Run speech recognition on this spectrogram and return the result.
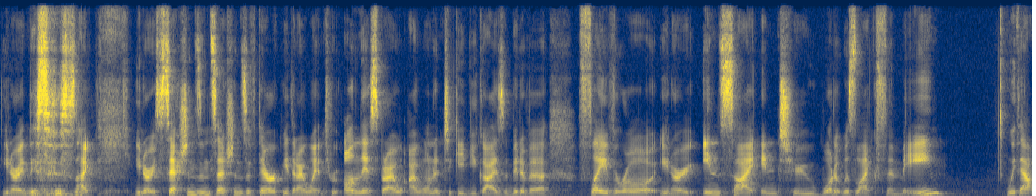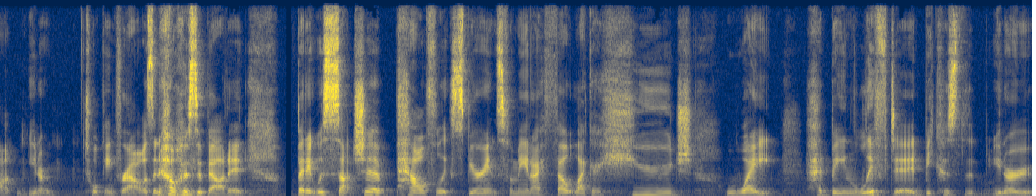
You know, this is like, you know, sessions and sessions of therapy that I went through on this, but I, I wanted to give you guys a bit of a flavor or, you know, insight into what it was like for me without, you know, talking for hours and hours about it. But it was such a powerful experience for me, and I felt like a huge weight had been lifted because the, you know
